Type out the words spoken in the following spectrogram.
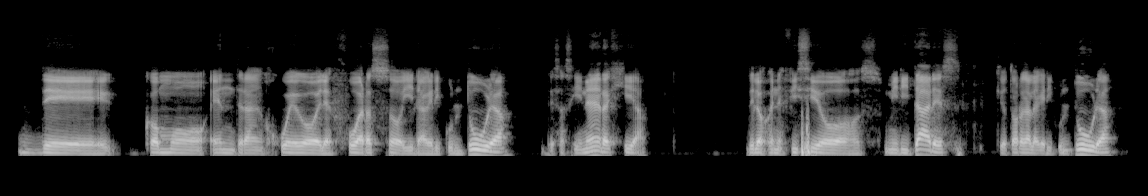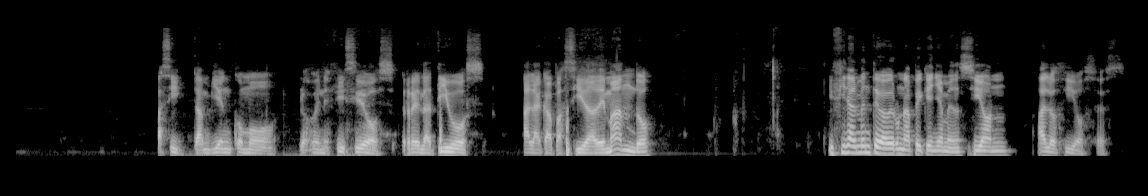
de cómo entra en juego el esfuerzo y la agricultura, de esa sinergia, de los beneficios militares que otorga la agricultura, así también como los beneficios relativos a la capacidad de mando. Y finalmente va a haber una pequeña mención a los dioses.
